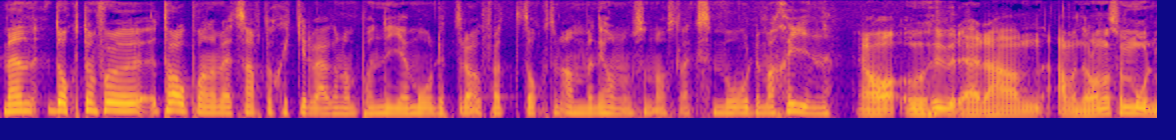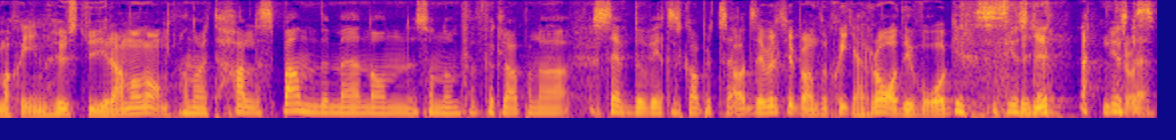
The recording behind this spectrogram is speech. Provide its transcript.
Men doktorn får tag på honom rätt snabbt och skickar iväg honom på nya morduppdrag för att doktorn använder honom som någon slags mordmaskin. Ja, och hur är det han använder honom som mordmaskin? Hur styr han honom? Han har ett halsband med någon som de förklarar på något pseudovetenskapligt sätt. Ja, det är väl typ att de skickar radiovågor som styr Andros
